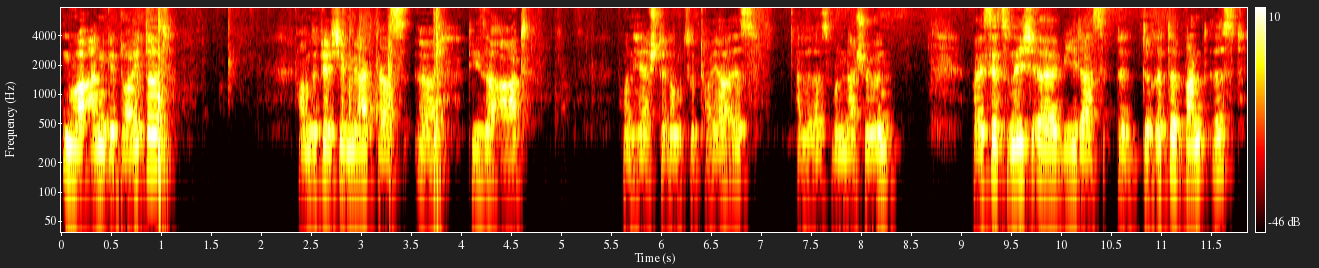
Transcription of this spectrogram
nur angedeutet. Haben Sie vielleicht gemerkt, dass äh, diese Art von Herstellung zu teuer ist. Also das ist wunderschön. Weiß jetzt nicht, äh, wie das äh, dritte Band ist.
